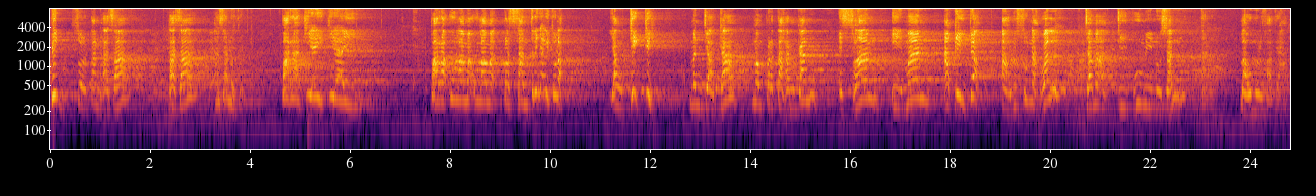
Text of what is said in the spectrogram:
bin Sultan Hasa, Hasa, Hasanuddin. Para kiai-kiai, para ulama-ulama pesantrinya itulah yang gigih menjaga, mempertahankan Islam, iman, akidah ahlu sunnah wal jamaah di bumi Nusantara. Lahumul Fatihah.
